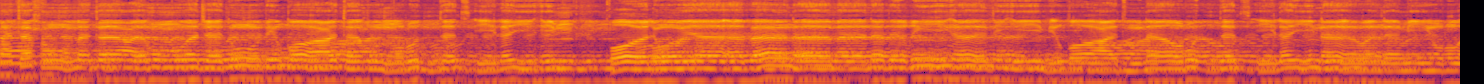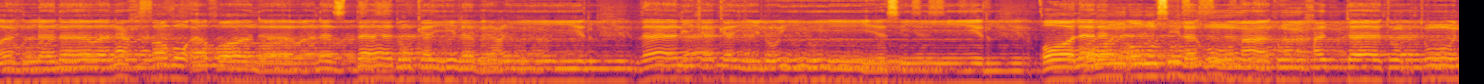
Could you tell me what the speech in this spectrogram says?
فتحوا متاعهم وجدوا بضاعتهم ردت إليهم. قالوا يا أبانا ما نبغي هذه بضاعتنا ردت إلينا ونمير أهلنا ونحفظ أخانا ونزداد كيل بعير. ذلك كيل يسير. قال لن أرسله معكم حتى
